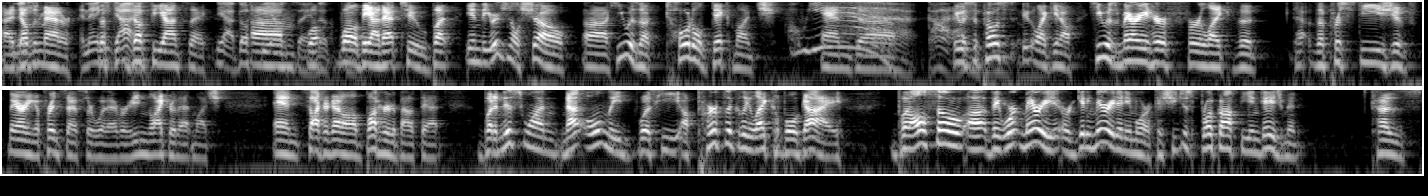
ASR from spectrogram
Uh, it doesn't matter. and then the, he died. The fiance. Yeah, the Um, fiance. well, the- well, yeah, that too. But in the original show, uh, he was a total dick munch. oh yeah. And uh, God, he was supposed to, like, you know, he was marrying her for like the the prestige of marrying a princess or whatever. He didn't like her that much, and Sokka got all butthurt about that. But in this one, not only was he a perfectly likable guy, but also uh, they weren't married or getting married anymore because she just broke off the engagement. Because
